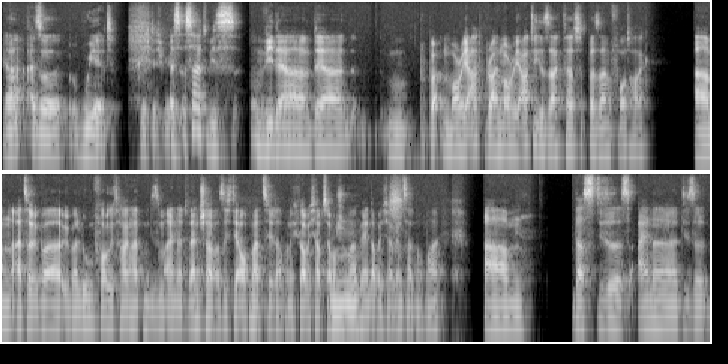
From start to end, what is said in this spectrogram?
Ja, also weird. Richtig weird. es ist halt, wie es, wie der, der Moriarty, Brian Moriarty gesagt hat bei seinem Vortrag, ähm, als er über, über Loom vorgetragen hat mit diesem einen Adventure, was ich dir auch mal erzählt habe. Und ich glaube, ich habe es ja auch schon mal Mhm. erwähnt, aber ich erwähne es halt nochmal. Ähm, dass dieses eine, diese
